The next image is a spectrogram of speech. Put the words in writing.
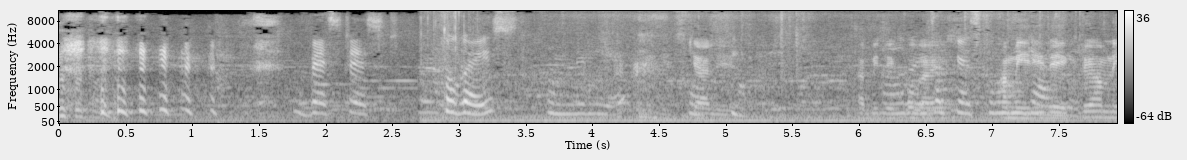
बेस्ट टेस्ट तो गाइस हमने लिया क्या लिया? अभी देखो हाँ, गाइस हम ये देख रहे हो हमने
